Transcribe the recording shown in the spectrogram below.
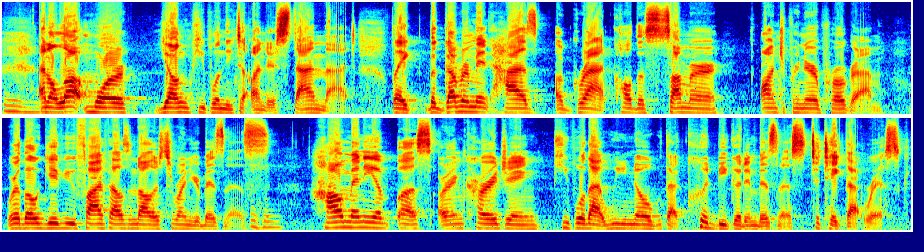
Mm. And a lot more young people need to understand that. Like the government has a grant called the Summer Entrepreneur Program where they'll give you $5,000 to run your business. Mm-hmm. How many of us are encouraging people that we know that could be good in business to take that risk?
